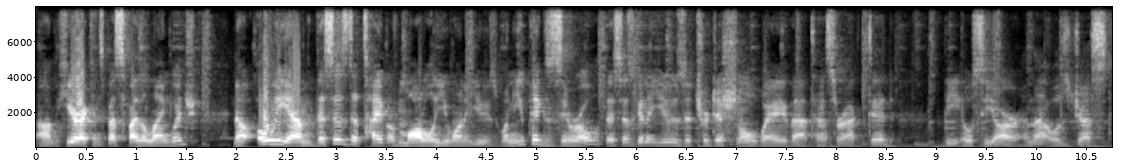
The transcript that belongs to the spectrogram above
Um, here I can specify the language. Now OEM, this is the type of model you want to use. When you pick zero, this is going to use a traditional way that Tesseract did the OCR, and that was just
